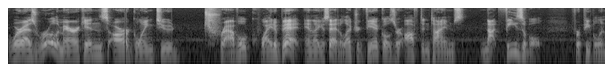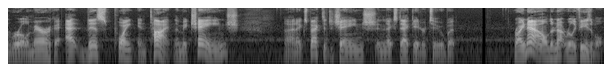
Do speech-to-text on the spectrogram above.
whereas rural Americans are going to travel quite a bit. And like I said, electric vehicles are oftentimes not feasible for people in rural America at this point in time. That may change, uh, and I expect it to change in the next decade or two, but right now they're not really feasible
